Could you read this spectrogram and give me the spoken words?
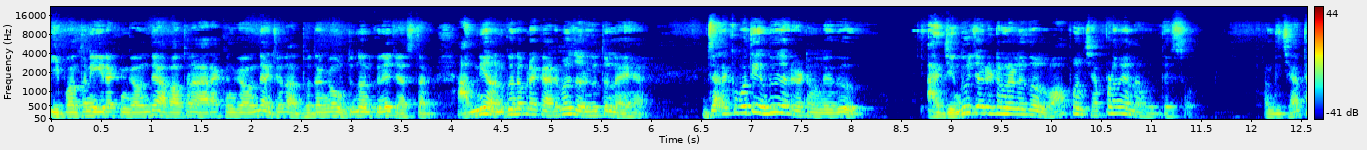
ఈ పంతన ఈ రకంగా ఉంది ఆ పంతన ఆ రకంగా ఉంది అని చేత అద్భుతంగా ఉంటుంది అనుకునే చేస్తారు. అన్నీ అనుకున్న ప్రకారమే జరుగుతున్నాయా. జరగకపోతే ఎందుకు జరగటం లేదు? అది ఎందుకు జరగటం లేదో లోపం చెప్పడమే నా ఉద్దేశం. అందుచేత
